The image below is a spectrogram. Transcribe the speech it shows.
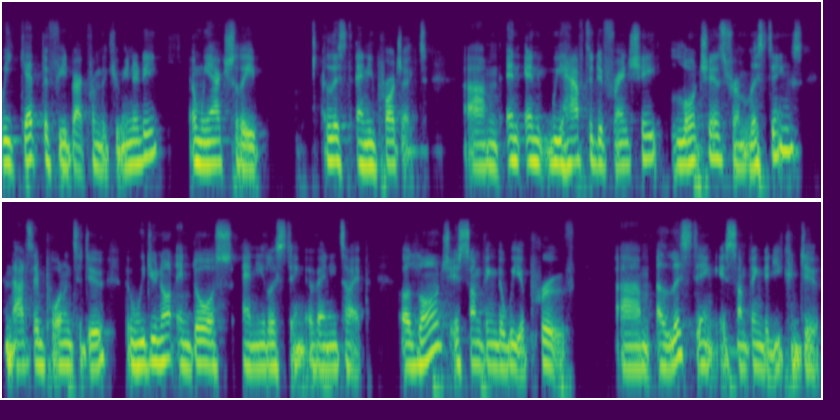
We get the feedback from the community and we actually list any project. Um, and, and we have to differentiate launches from listings, and that's important to do. But we do not endorse any listing of any type. A launch is something that we approve. Um, a listing is something that you can do.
